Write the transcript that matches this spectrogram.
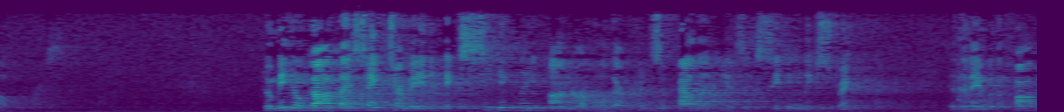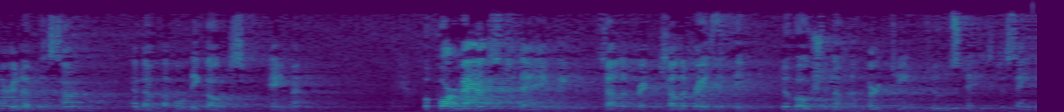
helpers. To me, O God, thy saints are made exceedingly honorable. Their principality is exceedingly strengthened. In the name of the Father, and of the Son, and of the Holy Ghost. Amen. Before Mass today, we celebrate, celebrated the devotion of the 13 Tuesdays to St.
